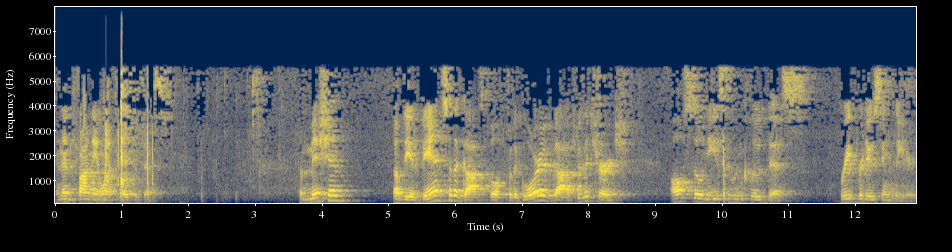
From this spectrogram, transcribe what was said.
And then finally, I want to close with this. The mission of the advance of the gospel for the glory of God through the church also needs to include this reproducing leaders.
